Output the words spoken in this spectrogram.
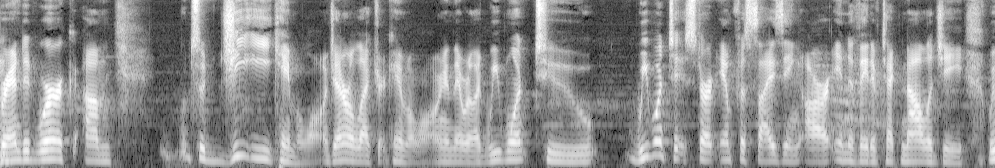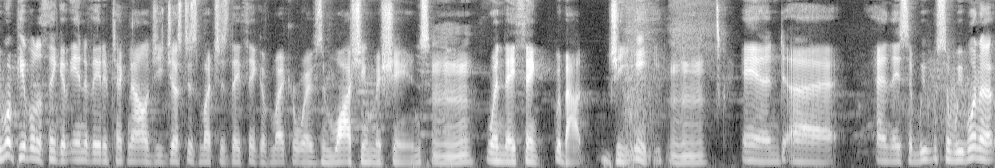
branded work. Um, so GE came along, General Electric came along, and they were like, we want to we want to start emphasizing our innovative technology. We want people to think of innovative technology just as much as they think of microwaves and washing machines when they think about GE. And uh, and they said we so we want to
